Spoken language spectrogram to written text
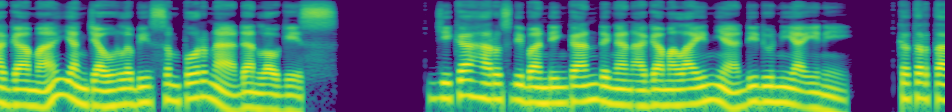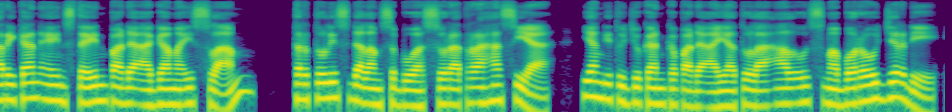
agama yang jauh lebih sempurna dan logis. Jika harus dibandingkan dengan agama lainnya di dunia ini, ketertarikan Einstein pada agama Islam tertulis dalam sebuah surat rahasia yang ditujukan kepada Ayatullah Al-Utsma Boroujerdi.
